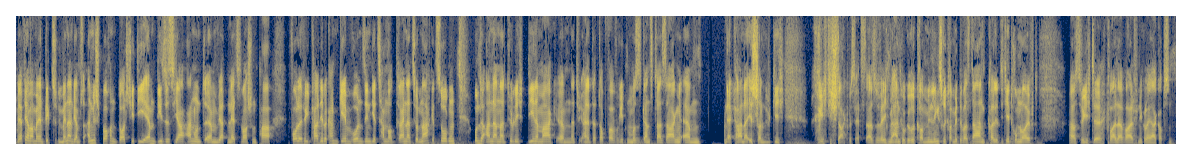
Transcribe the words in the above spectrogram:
werfen wir mal den Blick zu den Männern. Wir haben es angesprochen. Dort steht die EM dieses Jahr an und ähm, wir hatten letztes Mal schon ein paar vorläufige Kader, die bekannt gegeben worden sind. Jetzt haben noch drei Nationen nachgezogen. Unter anderem natürlich Dänemark, ähm, natürlich einer der Top-Favoriten, muss es ganz klar sagen. Ähm, der Kader ist schon wirklich richtig stark besetzt. Also wenn ich mir angucke, Rückraum, links, Rückraum, Mitte, was da an Qualität rumläuft, das ist wirklich der Qual der Wahl für Nikola Jakobsen.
